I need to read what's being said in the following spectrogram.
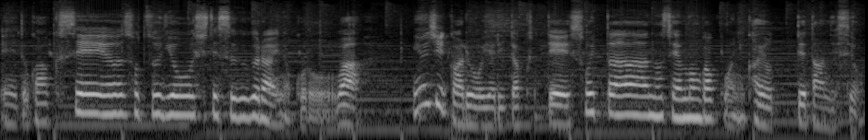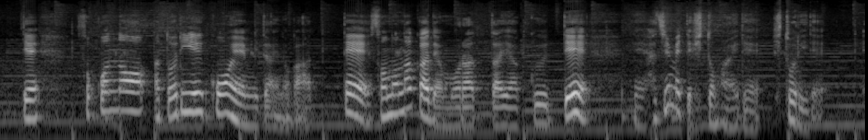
えーと学生を卒業してすぐぐらいの頃はミュージカルをやりたくてそういったの専門学校に通ってたんですよ。でそこのアトリエ公演みたいのがあってその中でもらった役で、えー、初めて人前で一人で、え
